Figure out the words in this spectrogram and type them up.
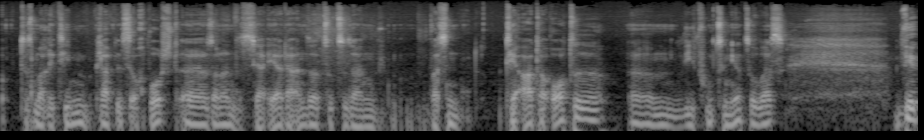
ob das Maritim klappt, ist auch wurscht, äh, sondern es ist ja eher der Ansatz sozusagen, was sind Theaterorte, ähm, wie funktioniert sowas. Wir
